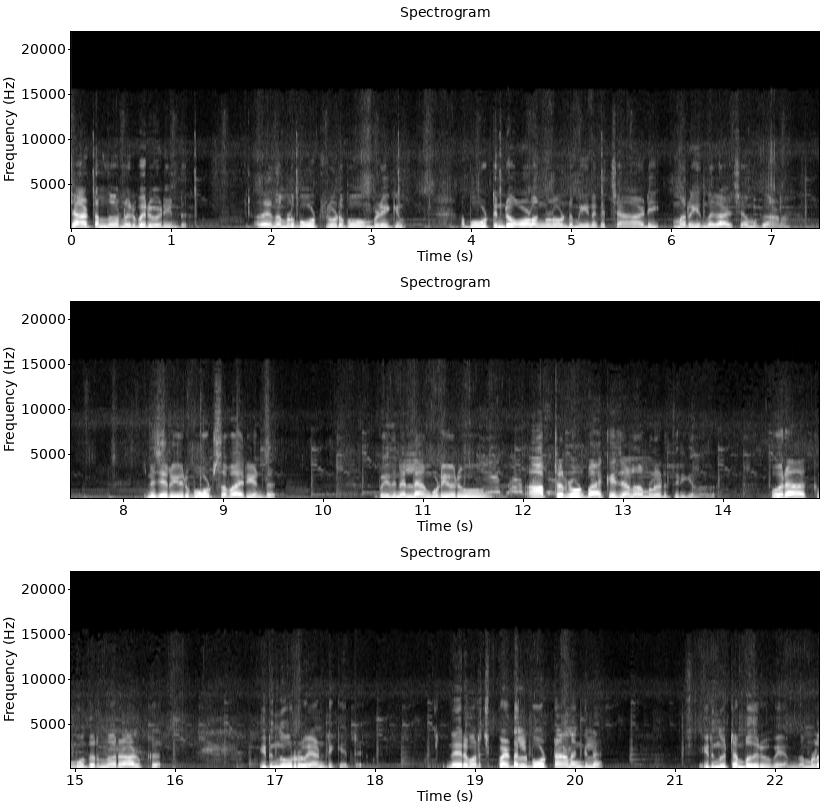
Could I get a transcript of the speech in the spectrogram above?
ചാട്ടം എന്ന് പറഞ്ഞൊരു പരിപാടിയുണ്ട്. അതായത് നമ്മൾ ബോട്ടിലൂടെ പോകുമ്പോഴേക്കും ആ ബോട്ടിന്റെ ഓളങ്ങൾ കൊണ്ട് മീനൊക്കെ ചാടി മറിയുന്ന കാഴ്ച നമുക്ക് കാണാം. പിന്നെ ചെറിയൊരു ബോട്ട് സവാരി ഉണ്ട്. അപ്പോൾ ഇതിനെല്ലാം കൂടി ഒരു ആഫ്റ്റർനൂൺ പാക്കേജാണ് നമ്മൾ എടുത്തിരിക്കുന്നത്. അപ്പോൾ ഒരാൾക്ക് മുതിർന്ന ഒരാൾക്ക് ഇരുന്നൂറ് രൂപയാണ് ടിക്കറ്റ്. നേരെ മറിച്ച് പെഡൽ ബോട്ടാണെങ്കിൽ ഇരുന്നൂറ്റമ്പത് രൂപയാണ്. നമ്മൾ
